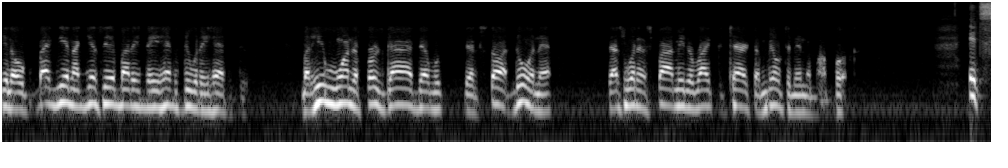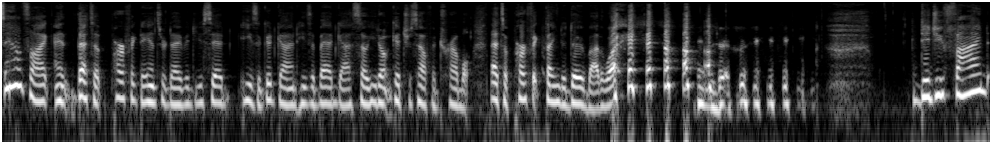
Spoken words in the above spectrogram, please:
you know, back then, I guess everybody they had to do what they had to do. But he was one of the first guys that would that start doing that. That's what inspired me to write the character Milton into my book. It sounds like, and that's a perfect answer, David. You said he's a good guy and he's a bad guy, so you don't get yourself in trouble. That's a perfect thing to do, by the way. Did you find,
